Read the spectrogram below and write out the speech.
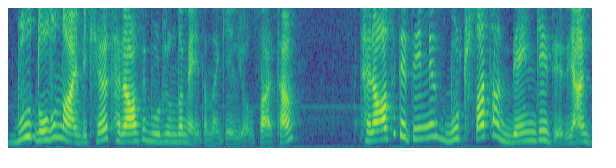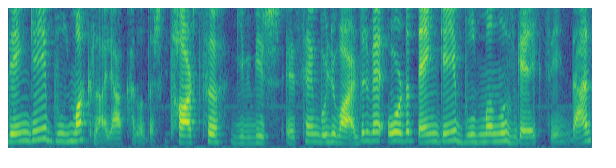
bu dolunay bir kere terazi burcunda meydana geliyor zaten. Terazi dediğimiz burç zaten dengedir. Yani dengeyi bulmakla alakalıdır. Tartı gibi bir e, sembolü vardır ve orada dengeyi bulmanız gerektiğinden,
